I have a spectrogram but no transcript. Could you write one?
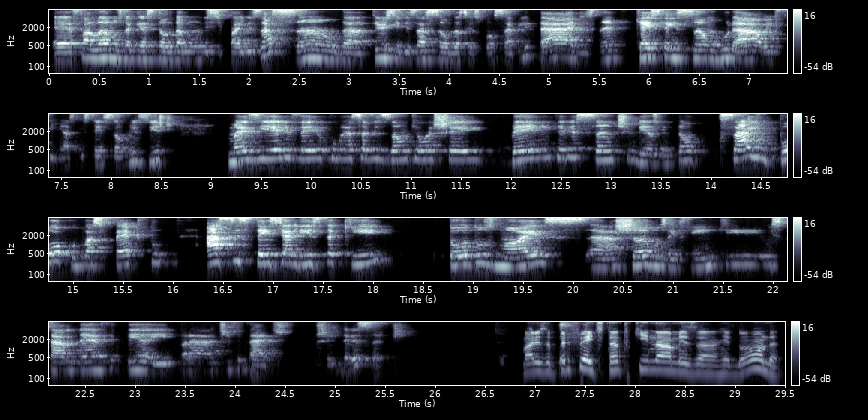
É, falamos da questão da municipalização, da terceirização das responsabilidades, né? que a extensão rural, enfim, a extensão não existe, mas e ele veio com essa visão que eu achei bem interessante mesmo. Então, sai um pouco do aspecto assistencialista que todos nós ah, achamos, enfim, que o Estado deve ter aí para atividade. Achei interessante. Marisa, perfeito. Tanto que na mesa redonda,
